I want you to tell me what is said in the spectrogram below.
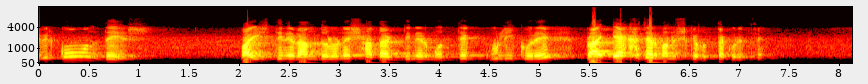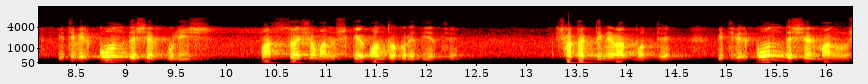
পৃথিবীর কোন দেশ বাইশ দিনের আন্দোলনে সাত আট দিনের মধ্যে গুলি করে প্রায় এক হাজার মানুষকে হত্যা করেছে? পৃথিবীর কোন দেশের পুলিশ পাঁচ ছয়শো মানুষকে অন্ধ করে দিয়েছে সাত আট দিনের মধ্যে? পৃথিবীর কোন দেশের মানুষ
